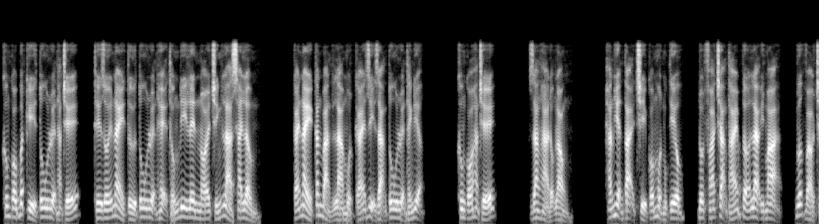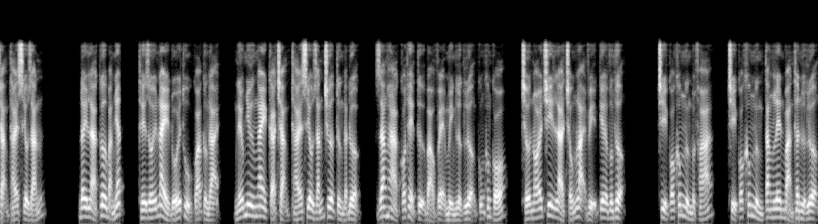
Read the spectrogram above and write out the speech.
không có bất kỳ tu luyện hạn chế, thế giới này từ tu luyện hệ thống đi lên nói chính là sai lầm. Cái này căn bản là một cái dị dạng tu luyện thánh địa, không có hạn chế. Giang hà động lòng. Hắn hiện tại chỉ có một mục tiêu, đột phá trạng thái tợ là y mạ, bước vào trạng thái siêu rắn. Đây là cơ bản nhất, thế giới này đối thủ quá cường đại nếu như ngay cả trạng thái siêu rắn chưa từng đạt được, giang hà có thể tự bảo vệ mình lực lượng cũng không có, chớ nói chi là chống lại vị kia vương thượng. Chỉ có không ngừng đột phá, chỉ có không ngừng tăng lên bản thân lực lượng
